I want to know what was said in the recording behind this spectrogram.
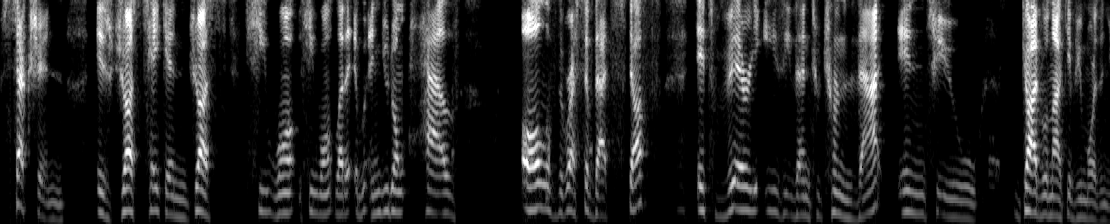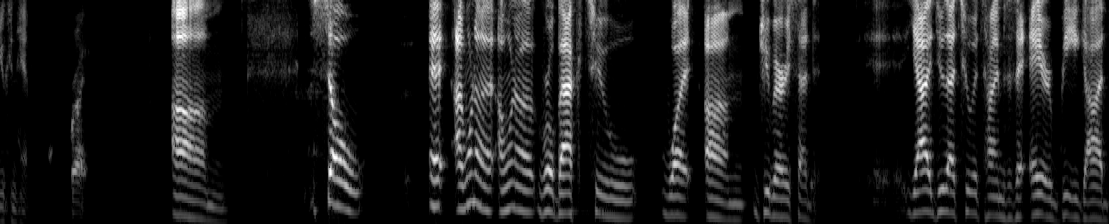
section is just taken just he won't he won't let it and you don't have all of the rest of that stuff it's very easy then to turn that into God will not give you more than you can handle. Right. Um so eh, I want to I want to roll back to what um G said. Eh, yeah, I do that too at times Is a A or B God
